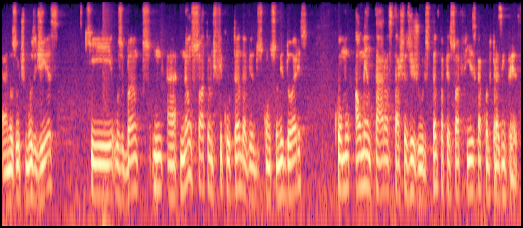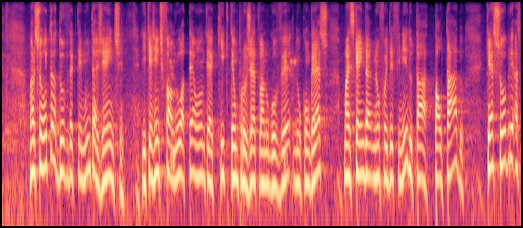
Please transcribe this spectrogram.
ah, nos últimos dias que os bancos não só estão dificultando a vida dos consumidores, como aumentaram as taxas de juros, tanto para a pessoa física quanto para as empresas. Márcio, outra dúvida que tem muita gente e que a gente falou até ontem aqui, que tem um projeto lá no, governo, no Congresso, mas que ainda não foi definido, está pautado, que é sobre as,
